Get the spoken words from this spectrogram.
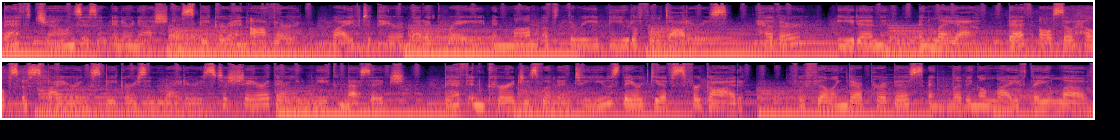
Beth Jones is an international speaker and author, wife to paramedic Ray, and mom of three beautiful daughters Heather, Eden, and Leia. Beth also helps aspiring speakers and writers to share their unique message. Beth encourages women to use their gifts for God, fulfilling their purpose and living a life they love.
